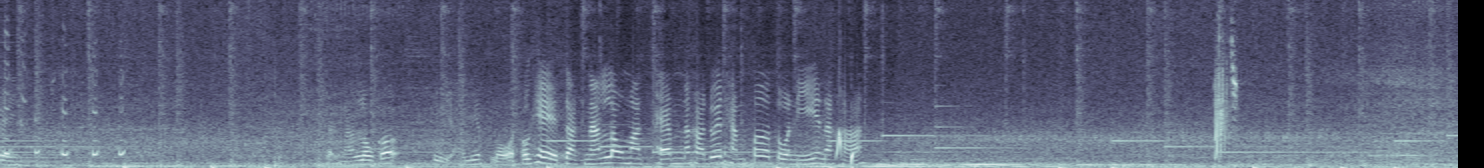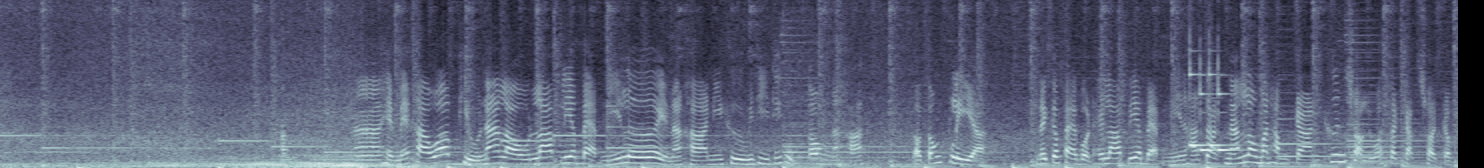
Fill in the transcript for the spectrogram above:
ย จากนั้นเราก็เกลี่ยให้เรียบร้อย โอเค จากนั้นเรามาแทมนะคะ ด้วยแทมเปอร์ตัวนี้นะคะเห็นไหมคะว่าผิวหน้าเราราบเรียบแบบนี้เลยนะคะ นี่คือวิธีที่ถูกต้องนะคะ เราต้องเกลี่ย ในกาแฟบดให้ราบเรียบแบบนี้นะคะ จากนั้นเรามาทำการขึ้นช็อตหรือว่าสกัดช็อตกาแฟ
